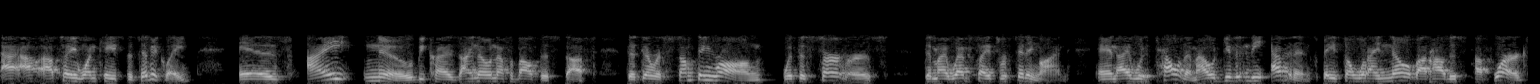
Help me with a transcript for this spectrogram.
I, I'll tell you one case specifically is I knew because I know enough about this stuff that there was something wrong with the servers that my websites were sitting on. And I would tell them, I would give them the evidence based on what I know about how this stuff works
